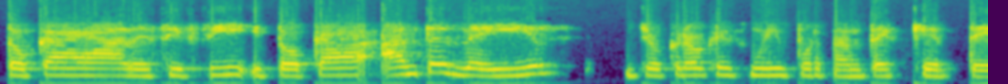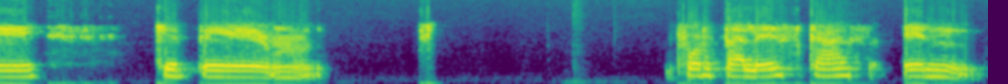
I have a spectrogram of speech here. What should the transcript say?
Toca decir sí y toca, antes de ir, yo creo que es muy importante que te, que te mm, fortalezcas en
